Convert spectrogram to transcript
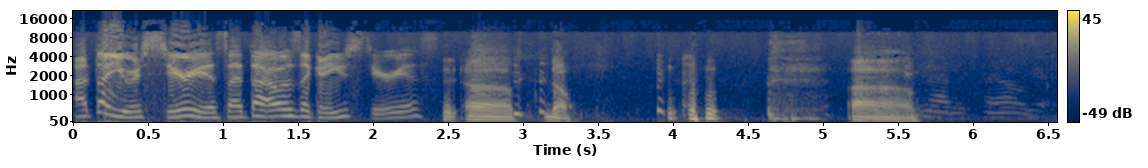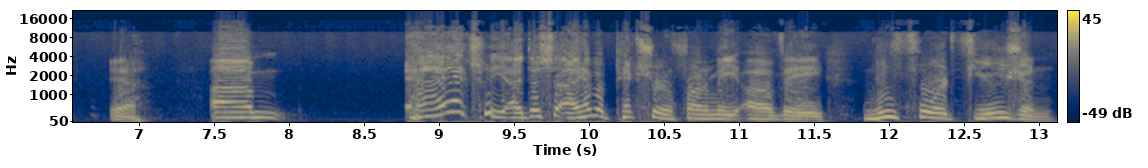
I thought you were serious. I thought I was like, are you serious? Uh, no. uh, yeah. Um, I actually, I just, I have a picture in front of me of a new Ford Fusion, and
